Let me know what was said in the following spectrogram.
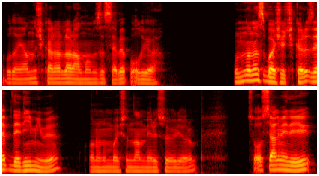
Bu da yanlış kararlar almamıza sebep oluyor. Bununla nasıl başa çıkarız? Hep dediğim gibi, konunun başından beri söylüyorum. Sosyal medyayı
